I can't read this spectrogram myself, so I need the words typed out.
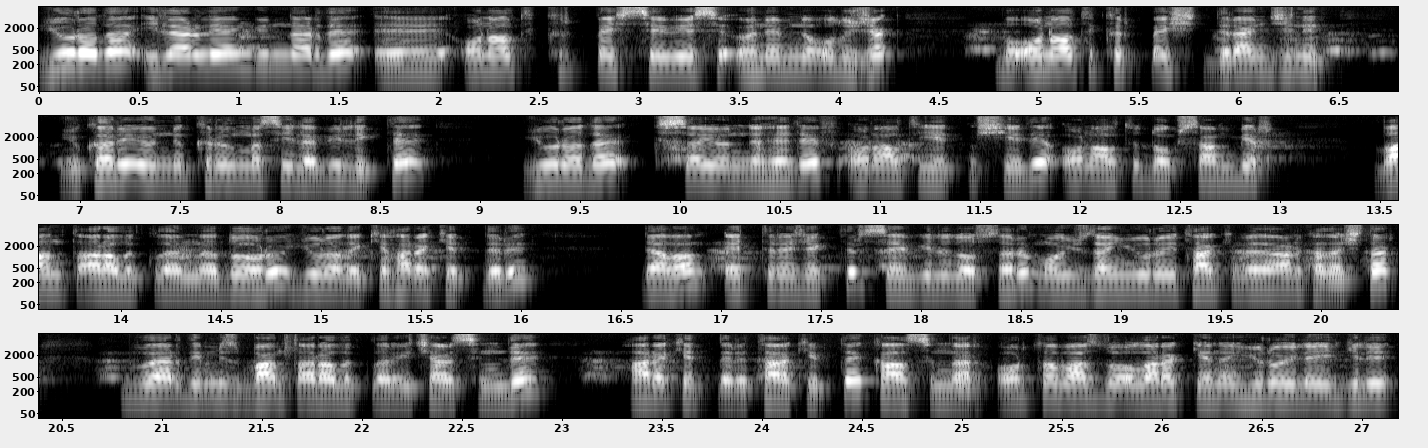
Euro'da ilerleyen günlerde e, 16.45 seviyesi önemli olacak. Bu 16.45 direncinin yukarı yönlü kırılmasıyla birlikte Euro'da kısa yönlü hedef 16.77 16.91 bant aralıklarına doğru Euro'daki hareketleri devam ettirecektir sevgili dostlarım. O yüzden Euro'yu takip eden arkadaşlar bu verdiğimiz bant aralıkları içerisinde hareketleri takipte kalsınlar. Orta bazlı olarak gene Euro ile ilgili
